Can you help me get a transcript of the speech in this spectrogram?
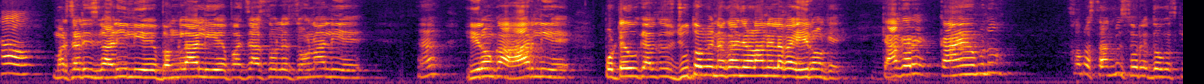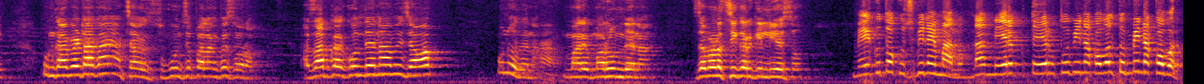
हाँ। मर्सिडीज गाड़ी लिए बंगला लिए पचास तोले सोना लिए हीरो का हार लिए। पोटे क्या बोलते जूतों में नगा जड़ाने लगा हीरो के। क्या करे? कहा है अपनो? कब्रस्तान में सो रहे दो गज के। उनका बेटा कहा है? अच्छा सुकून से पलंग पे सो रहा अजाब का कौन देना अभी? जवाब? उन्होंने देना। मारे मरूम देना। ज़बरदस्ती करके लिए सो। मेरे को तो कुछ भी नहीं मालूम। ना मेरे तेरे तू भी नको बोल तुम भी नको बोल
